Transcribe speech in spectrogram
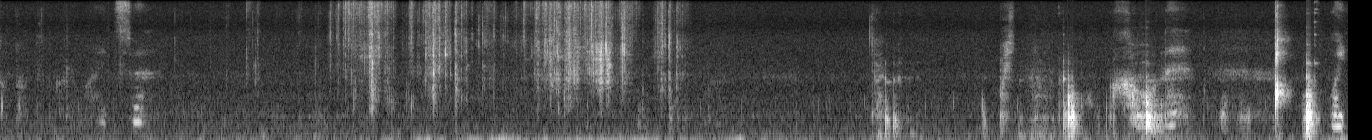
тут вот открывается. Холодное. Ой.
